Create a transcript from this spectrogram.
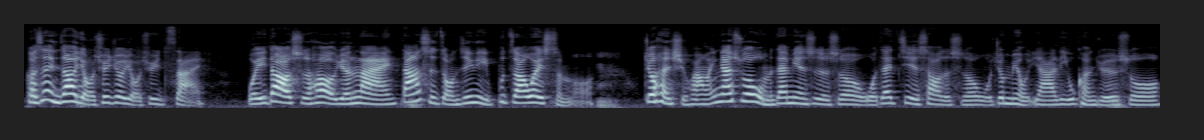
可是你知道，有趣就有趣在，我一到的时候，原来当时总经理不知道为什么就很喜欢我。应该说我们在面试的时候，我在介绍的时候，我就没有压力，我可能觉得说。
